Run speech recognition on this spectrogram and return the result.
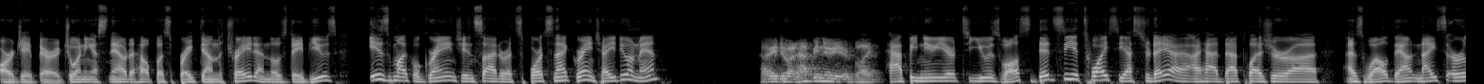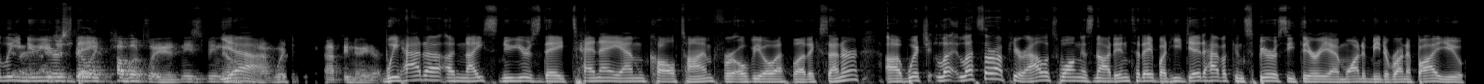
RJ Barrett. Joining us now to help us break down the trade and those debuts is Michael Grange, insider at Sportsnet. Grange, how you doing, man? How you doing? Happy New Year, Blake. Happy New Year to you as well. So did see you twice yesterday. I, I had that pleasure uh, as well. Down nice early yeah, New I Year's just Day. Like publicly, it needs to be known. Yeah. I'm wishing you Happy New Year. We had a, a, nice New Year's Day 10 a.m. call time for OVO Athletic Center, uh, which let, us start off here. Alex Wong is not in today, but he did have a conspiracy theory and wanted me to run it by you.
